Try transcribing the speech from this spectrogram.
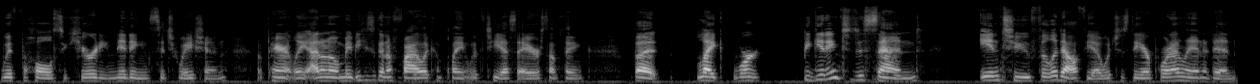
with the whole security knitting situation. Apparently, I don't know, maybe he's going to file a complaint with TSA or something. But, like, we're beginning to descend into Philadelphia, which is the airport I landed in,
